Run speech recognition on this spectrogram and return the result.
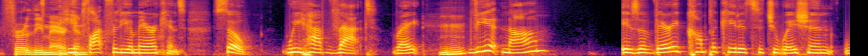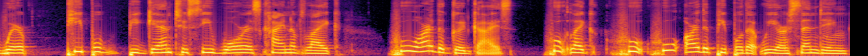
for the Americans. he fought for the Americans. So we have that, right? Mm-hmm. Vietnam is a very complicated situation where people began to see war as kind of like, who are the good guys? Who like who who are the people that we are sending?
